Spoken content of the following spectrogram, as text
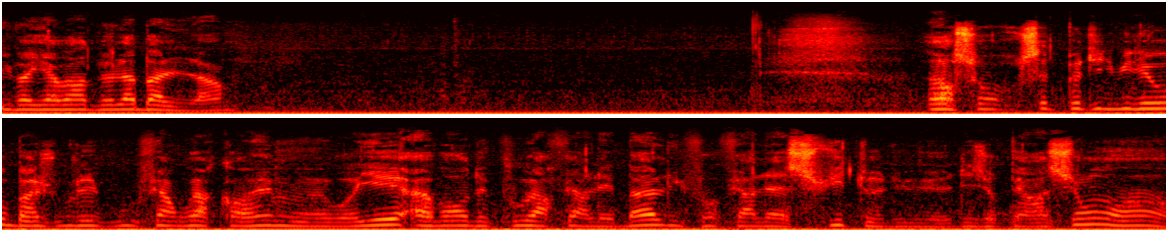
Il va y avoir de la balle là. Alors sur cette petite vidéo, bah, je voulais vous faire voir quand même, euh, vous voyez, avant de pouvoir faire les balles, il faut faire la suite des opérations. Hein.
